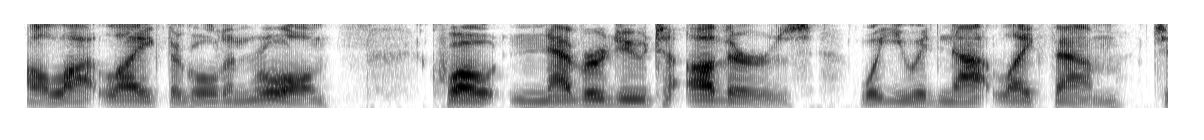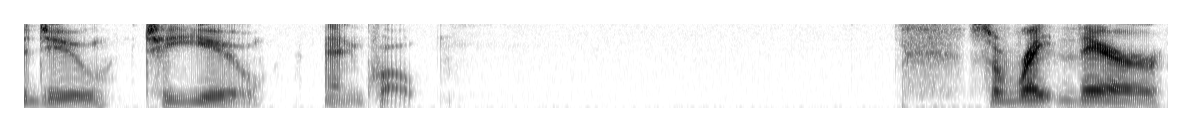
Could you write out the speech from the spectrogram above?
a lot like the golden rule. Quote, never do to others what you would not like them to do to you, end quote. So, right there,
